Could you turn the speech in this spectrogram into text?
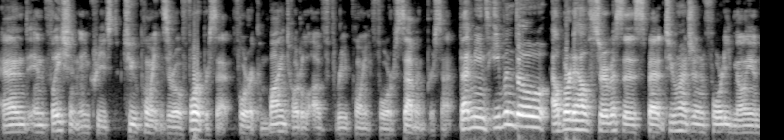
and and inflation increased 2.04% for a combined total of 3.47%. That means even though Alberta Health Services spent $240 million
